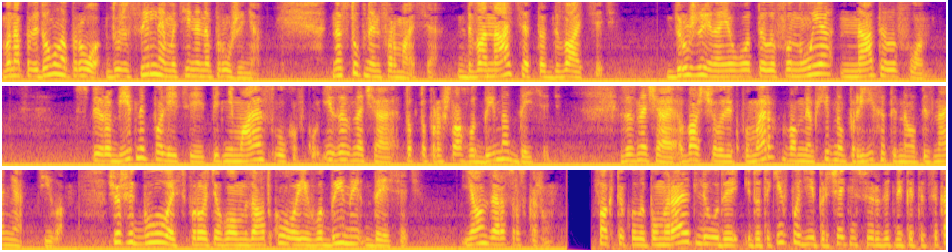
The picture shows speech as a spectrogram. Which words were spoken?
Вона повідомила про дуже сильне емоційне напруження. Наступна інформація: 12.20. Дружина його телефонує на телефон. Співробітник поліції піднімає слухавку і зазначає, тобто пройшла година 10. Зазначає, ваш чоловік помер, вам необхідно приїхати на опізнання тіла. Що ж відбулось протягом загадкової години 10? Я вам зараз розкажу. Факти, коли помирають люди, і до таких подій причетні співробітники ТЦК.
